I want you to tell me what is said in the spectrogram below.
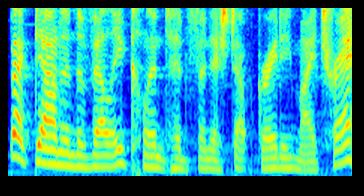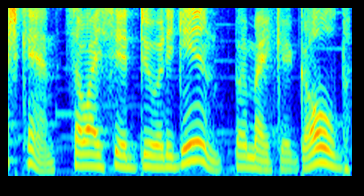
Back down in the valley, Clint had finished upgrading my trash can, so I said do it again, but make it gold.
